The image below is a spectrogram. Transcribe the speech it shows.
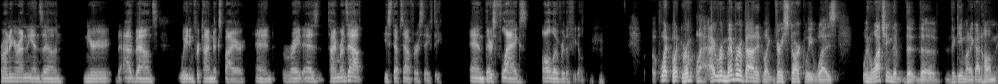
running around in the end zone near the out bounds, waiting for time to expire. And right as time runs out, he steps out for a safety. And there's flags all over the field. Mm-hmm. What what I remember about it, like very starkly, was when watching the the the the game when I got home,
